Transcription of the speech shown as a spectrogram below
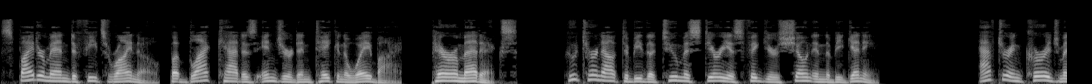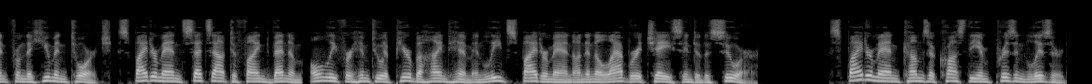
Spider-Man defeats Rhino, but Black Cat is injured and taken away by paramedics, who turn out to be the two mysterious figures shown in the beginning. After encouragement from the Human Torch, Spider-Man sets out to find Venom, only for him to appear behind him and lead Spider-Man on an elaborate chase into the sewer. Spider-Man comes across the imprisoned lizard,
